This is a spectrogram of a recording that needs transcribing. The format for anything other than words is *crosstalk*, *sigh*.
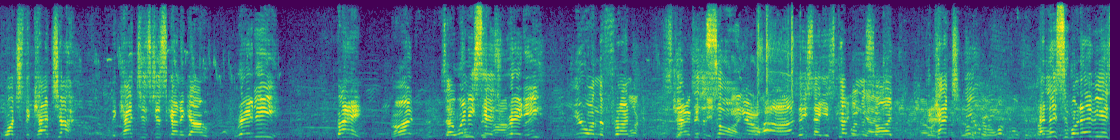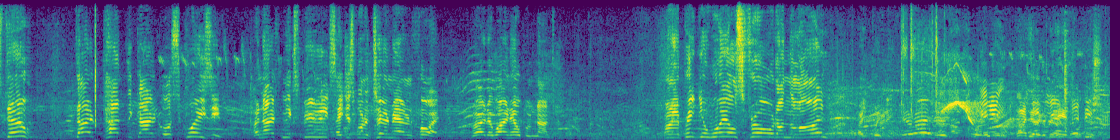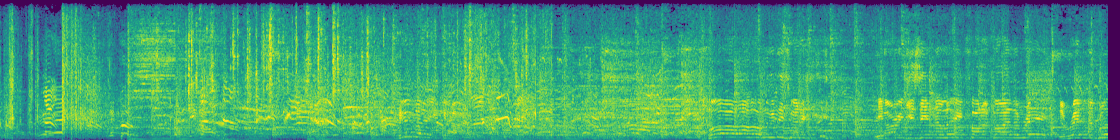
Watch the catcher. The catcher's just going to go, ready, bang, right? So when he says ready, you on the front, step to the side. You go hard. So you say you step on the side, the catcher, and listen, whatever you do, don't pat the goat or squeeze him. I know from experience they just want to turn around and fight. Right, it won't help them none. Right, bring your wheels forward on the line. Hey, Oh, one. *laughs* The orange is in the lead, followed by the red. The red the blue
